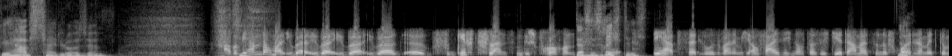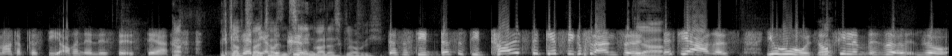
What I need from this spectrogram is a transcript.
die Herbstzeitlose. Aber wir haben doch mal über, über, über, über äh, Giftpflanzen gesprochen. Das ist richtig. Die, die Herbstzeitlose war nämlich auch, weiß ich noch, dass ich dir damals so eine Freude Ja. damit gemacht habe, dass die auch in der Liste ist. Der, Ja, ich glaube, werden ja 2010 gekürt. war das, glaube ich. Das ist die, das ist die tollste giftige Pflanze Ja. des Jahres. Juhu, so Ja. viele, so, so.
